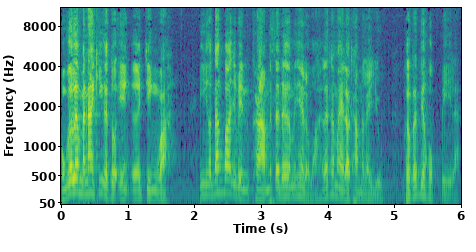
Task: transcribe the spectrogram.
ผมก็เริ่มมานั่งคิดกับตัวเองเออจริงว่ะนี่เขาตั้งเป้าจะเป็น Crown Ambassador ไม่ใช่เหรอวะแล้วทำไมเราทำอะไรอยู่เพิ่แป๊บเดียวหกปีละ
